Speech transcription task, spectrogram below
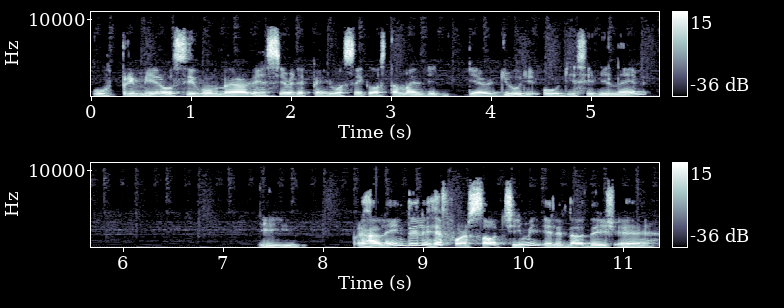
o primeiro ou o segundo melhor de receiver, depende de você que gosta mais de Jerry Judy ou de CD Lamb. E além dele reforçar o time, ele não, deix- é,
